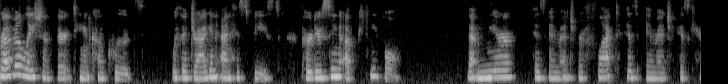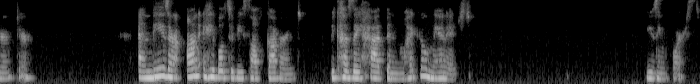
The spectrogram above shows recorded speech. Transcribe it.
Revelation 13 concludes with a dragon and his beast producing a people that mirror his image, reflect his image, his character. And these are unable to be self governed because they have been micromanaged using force.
